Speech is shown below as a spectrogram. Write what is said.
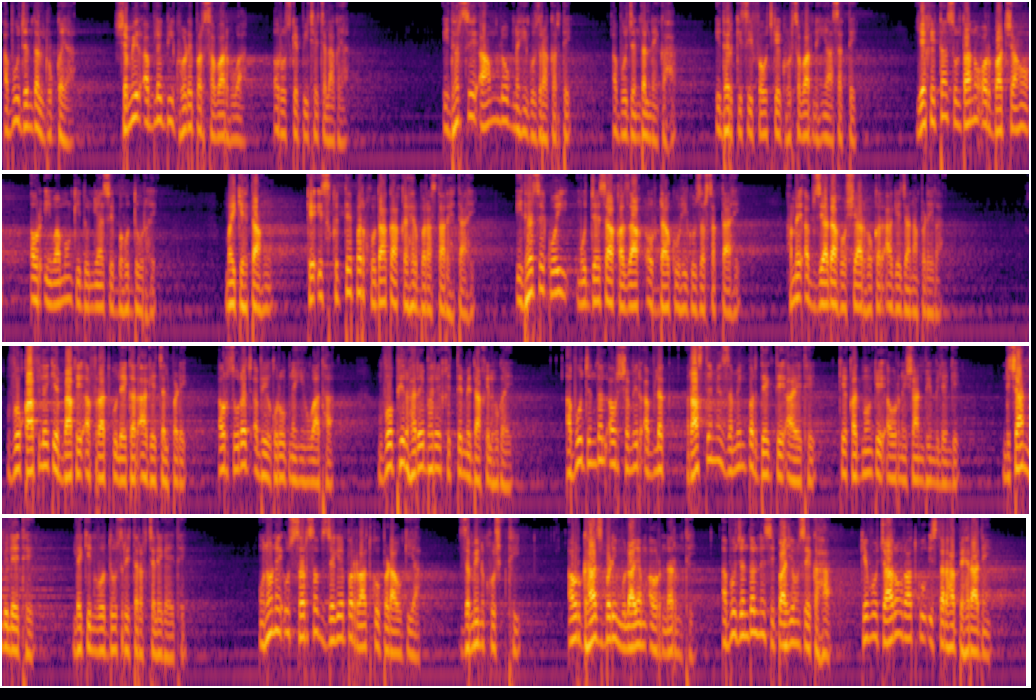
अबू जंदल रुक गया। शमीर अबलग भी घोड़े पर सवार हुआ और उसके पीछे चला गया। इधर से आम लोग नहीं गुजरा करते, अबू जंदल ने कहा। इधर किसी फौज के घुड़सवार नहीं आ सकते। यह खिता सुल्तानों और बादशाहों और इमामों की दुनिया से बहुत दूर है। मैं कहता हूँ कि इस खत्ते पर खुदा का कहर बरसता रहता है। इधर से कोई मुझ जैसा कजाक और डाकू ही गुजर सकता है। हमें अब ज़्यादा होशियार होकर आगे जाना पड़ेगा। वो काफिले के बाकी अफराद को लेकर आगे चल पड़े और सूरज अभी गुरूब नहीं हुआ था। वो फिर हरे भरे खत्ते में दाखिल हो गए। अबू जंदल और शमीर अबलक रास्ते में ज़मीन पर देखते आए थे कि कदमों के और निशान भी मिलेंगे। निशान मिले थे, लेकिन वो दूसरी तरफ़ चले गए थे। उन्होंने उस सरसब्ज जगह पर रात को पड़ाव किया। ज़मीन खुश्क थी और घास बड़ी मुलायम और नरम थी। अबू जंदल ने सिपाहियों से कहा कि वो चारों रात को इस तरह पहरा दें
